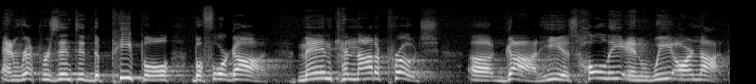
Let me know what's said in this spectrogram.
and represented the people before God. Man cannot approach uh, God. He is holy and we are not.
